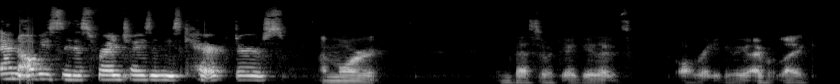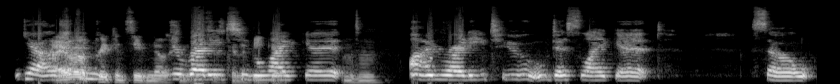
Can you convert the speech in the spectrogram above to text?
and obviously this franchise and these characters. I'm more invested with the idea that it's already gonna be. I like. Yeah, like I have a can- preconceived notion. you're ready to gonna good. like it. Mhm. I'm ready to dislike it. So,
